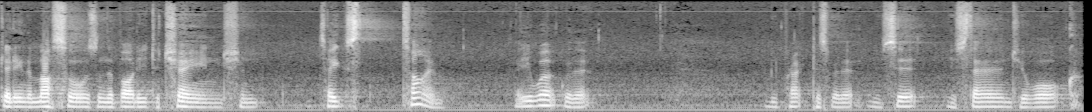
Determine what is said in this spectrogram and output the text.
getting the muscles and the body to change and takes time. So you work with it. You practice with it. You sit, you stand, you walk.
